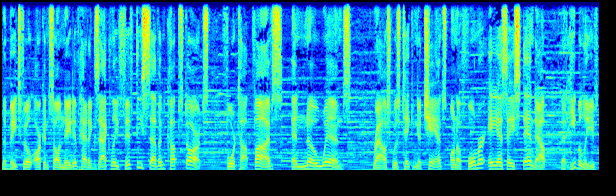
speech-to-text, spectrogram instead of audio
the Batesville, Arkansas native had exactly 57 Cup starts, four top fives, and no wins. Roush was taking a chance on a former ASA standout that he believed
